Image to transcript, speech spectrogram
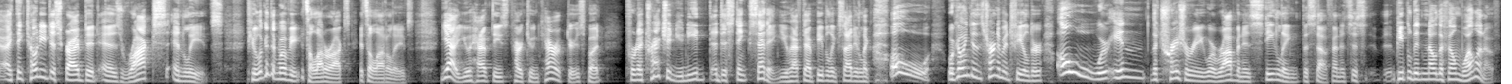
I think Tony described it as rocks and leaves. If you look at the movie, it's a lot of rocks, it's a lot of leaves. Yeah, you have these cartoon characters, but for an attraction, you need a distinct setting. You have to have people excited, like, oh, we're going to the tournament field, or oh, we're in the treasury where Robin is stealing the stuff. And it's just, people didn't know the film well enough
